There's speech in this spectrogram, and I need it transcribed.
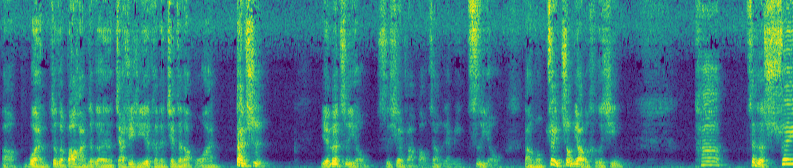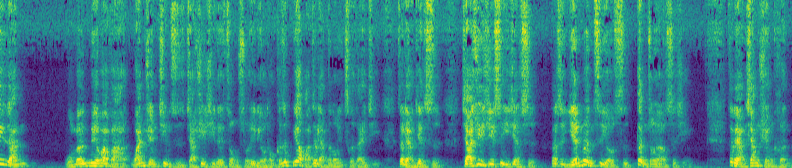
啊，不管这个包含这个假讯息，也可能牵涉到国安。但是，言论自由是宪法保障人民自由当中最重要的核心。它这个虽然。我们没有办法完全禁止假讯息的这种所谓流通，可是不要把这两个东西扯在一起。这两件事，假讯息是一件事，但是言论自由是更重要的事情。这两相权衡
